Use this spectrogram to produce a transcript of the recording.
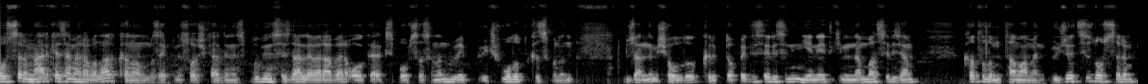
Dostlarım herkese merhabalar. Kanalımıza hepiniz hoş geldiniz. Bugün sizlerle beraber OKX borsasının Web3 Wallet kısmının düzenlemiş olduğu Kriptopedi serisinin yeni etkinliğinden bahsedeceğim. Katılım tamamen ücretsiz dostlarım.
